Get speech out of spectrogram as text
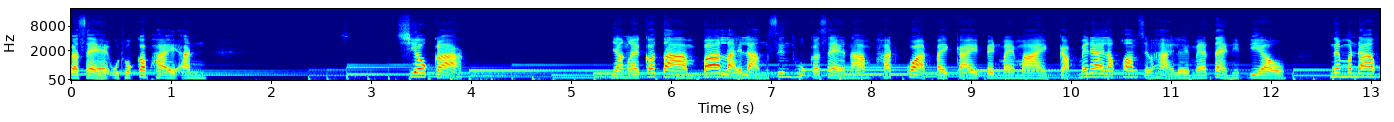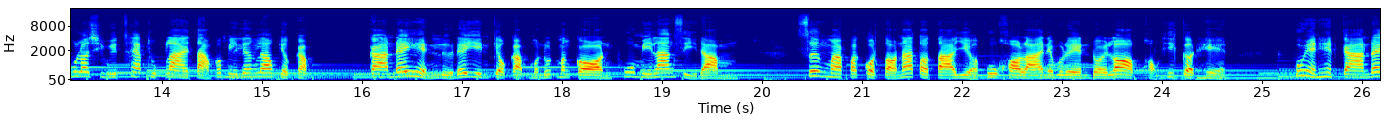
กระแสอุทกภัยอันเชี่ยวกราก อย่างไรก็ตามบ้านหลายหลัง ซึ่งถูกกระแสน้ำพัดกวาดไปไกลเป็นไมล์ๆกลับไม่ได้รับความเสียหายเลยแม้แต่นิดเดียว ในบรรดาผู้รอดชีวิตแทบทุกรายต่างก็มีเรื่องเล่าเกี่ยวกับ การได้เห็นหรือได้ยินเกี่ยวกับมนุษย์มังกร ผู้มีร่างสีดำซึ่งมาปรากฏต่อหน้าต่อตาเหยื่อผู้คอร้ายในบริเวณโดยรอบของที่เกิดเหตุ ผู้เห็นเหตุการณ์ได้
